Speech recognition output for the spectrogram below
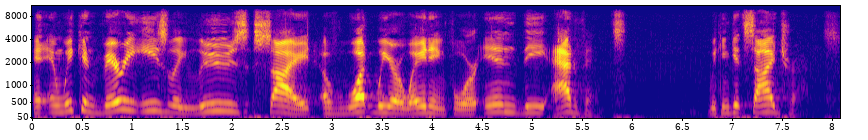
And, and we can very easily lose sight of what we are waiting for in the Advent we can get sidetracked.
